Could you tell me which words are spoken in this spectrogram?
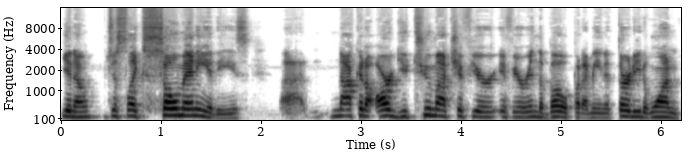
you know, just like so many of these, uh, not going to argue too much if you're if you're in the boat. But I mean, at thirty to one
